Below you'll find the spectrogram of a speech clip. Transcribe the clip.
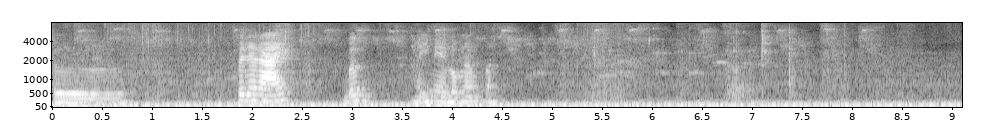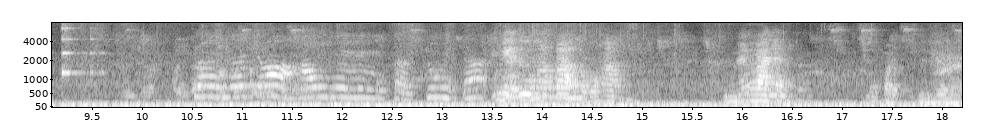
เออเป็นอะไรเบิ้งให้อีเมลลงน้ำก่อนจ้าน้อยจ้าเฮาแน่ต่อจุ้งจ้าอีเมลโทรหาป้ากับบ่หับได้ไปเลยเอาไปกินเลยนะ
